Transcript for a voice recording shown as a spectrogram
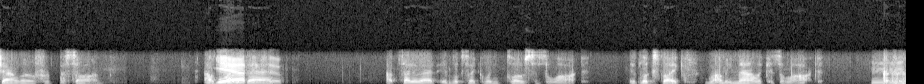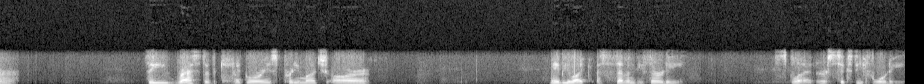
"Shallow" for best song. Outside yeah, of that, think so. outside of that, it looks like Glenn Close is a lock. It looks like Rami Malek is a lock. Mhm. the rest of the categories pretty much are maybe like a 70-30 split or 60-40.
